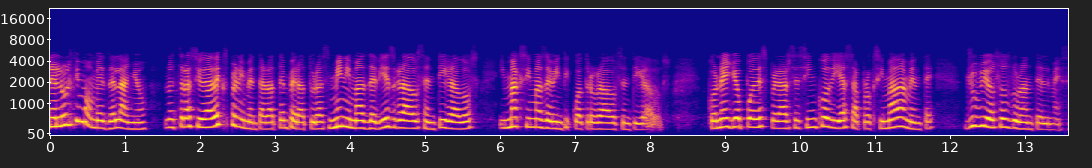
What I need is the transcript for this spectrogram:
En el último mes del año, nuestra ciudad experimentará temperaturas mínimas de 10 grados centígrados y máximas de 24 grados centígrados. Con ello puede esperarse 5 días aproximadamente lluviosos durante el mes,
